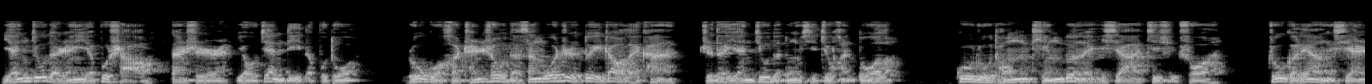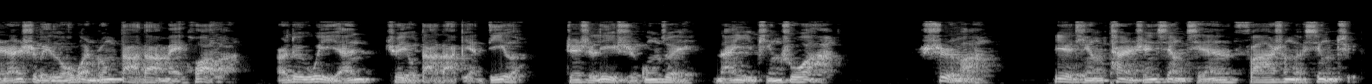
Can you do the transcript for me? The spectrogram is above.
研究的人也不少，但是有见地的不多。如果和陈寿的《三国志》对照来看，值得研究的东西就很多了。顾祝同停顿了一下，继续说：“诸葛亮显然是被罗贯中大大美化了，而对魏延却又大大贬低了，真是历史功罪难以评说啊！是吗？”叶挺探身向前，发生了兴趣。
